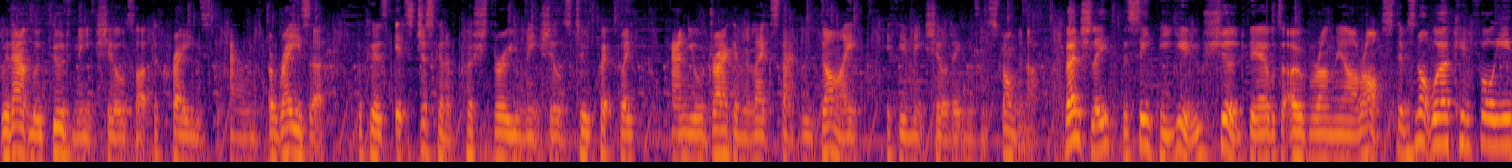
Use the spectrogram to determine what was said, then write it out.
without the good meat shields like the Crazed and Eraser, because it's just going to push through your meat shields too quickly and your dragon and leg stack will die if your meat shielding isn't strong enough. Eventually, the CPU should be able to overrun the R.Ost. If it's not working for you,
